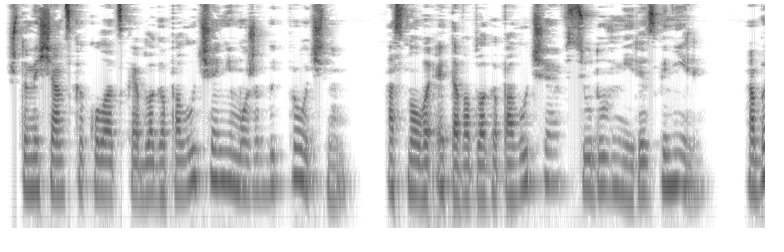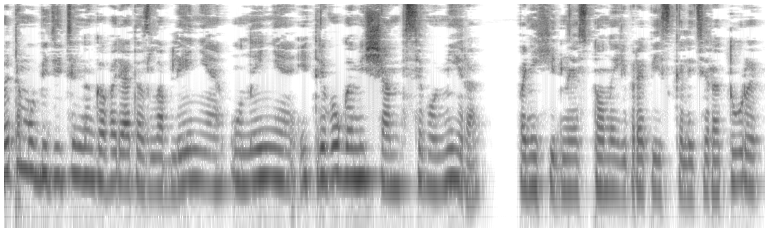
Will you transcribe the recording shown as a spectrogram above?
что мещанско-кулацкое благополучие не может быть прочным. Основы этого благополучия всюду в мире сгнили. Об этом убедительно говорят озлобление, уныние и тревога мещан всего мира, панихидные стоны европейской литературы,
